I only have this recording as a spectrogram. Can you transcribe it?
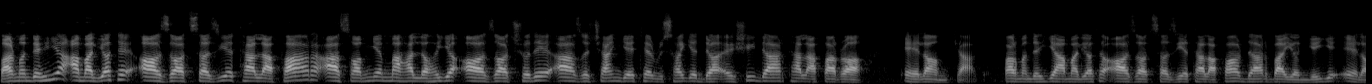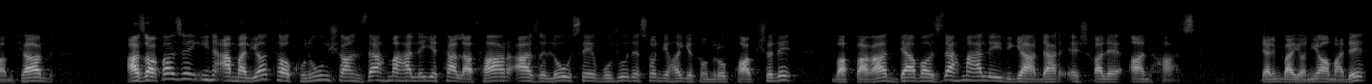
فرماندهی عملیات آزادسازی تلفر اسامی محله های آزاد شده از چنگ تروریست های داعشی در تلفر را اعلام کرد. فرماندهی عملیات آزادسازی تلفر در بیانیه اعلام کرد از آغاز این عملیات تا کنون 16 محله تلفر از لوس وجود سنی های تندرو پاک شده و فقط 12 محله دیگر در اشغال آنهاست. در این بیانیه آمده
